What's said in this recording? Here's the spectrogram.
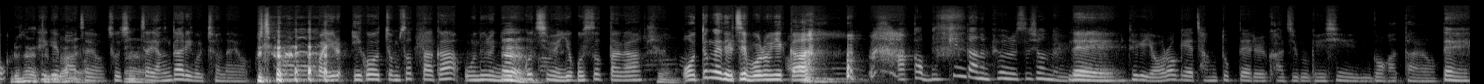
어, 그런 생각이 되게 들기도 하네요. 맞아요. 저 진짜 네. 양다리 걸쳐놔요. 어, 막 이러, 이거 좀 썼다가 오늘은 네. 이거 꽂히면 이거 썼다가 그렇죠. 어떤 게 될지 모르니까. 아 까 묵힌다는 표현을 쓰셨는데 네. 되게 여러 개의 장독대를 가지고 계신 것 같아요. 네,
